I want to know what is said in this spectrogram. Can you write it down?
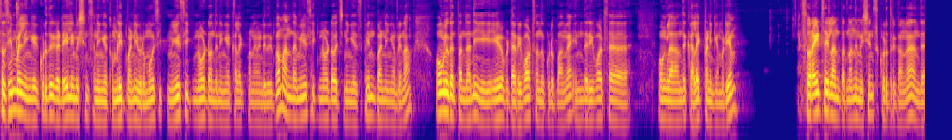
ஸோ சிம்பிள் நீங்கள் கொடுத்துருக்க டெய்லி மிஷன்ஸ் நீங்கள் கம்ப்ளீட் பண்ணி ஒரு மியூசிக் மியூசிக் நோட் வந்து நீங்கள் கலெக்ட் பண்ண வேண்டியது இருக்கும். அந்த மியூசிக் நோட்டை வச்சு நீங்கள் ஸ்பின் பண்ணிங்க அப்படின்னா உங்களுக்கு வந்து பார்த்தீங்கன்னா ஏகப்பட்ட ரிவார்ட்ஸ் வந்து கொடுப்பாங்க. இந்த ரிவார்ட்ஸை உங்களால் வந்து கலெக்ட் பண்ணிக்க முடியும். ஸோ ரைட் சைடில் வந்து பார்த்தீங்கன்னா மிஷின்ஸ் கொடுத்துருக்காங்க. அந்த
